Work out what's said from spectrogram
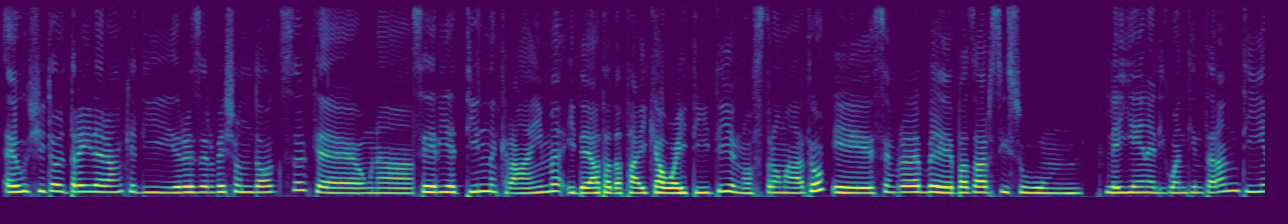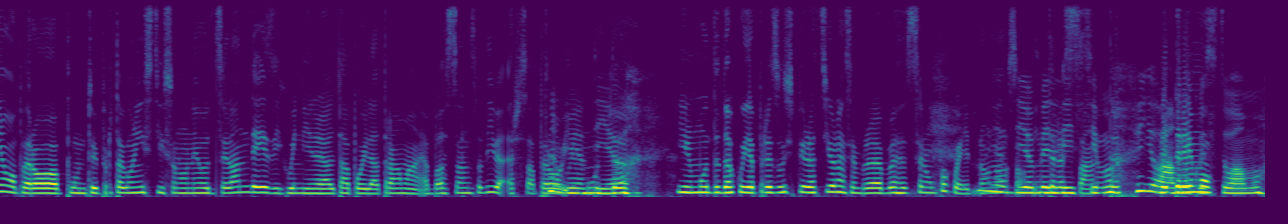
È uscito il trailer anche di Reservation Dogs, che è una serie teen crime ideata da Taika Waititi, il nostro amato, e sembrerebbe basarsi su mm, le iene di Quentin Tarantino, però appunto i protagonisti sono neozelandesi, quindi in realtà poi la trama è abbastanza diversa, però Oh il mood, il mood da cui ha preso ispirazione sembrerebbe essere un po' quello, non Mio lo so, Dio, bellissimo. Io Vedremo- amo quest'uomo.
